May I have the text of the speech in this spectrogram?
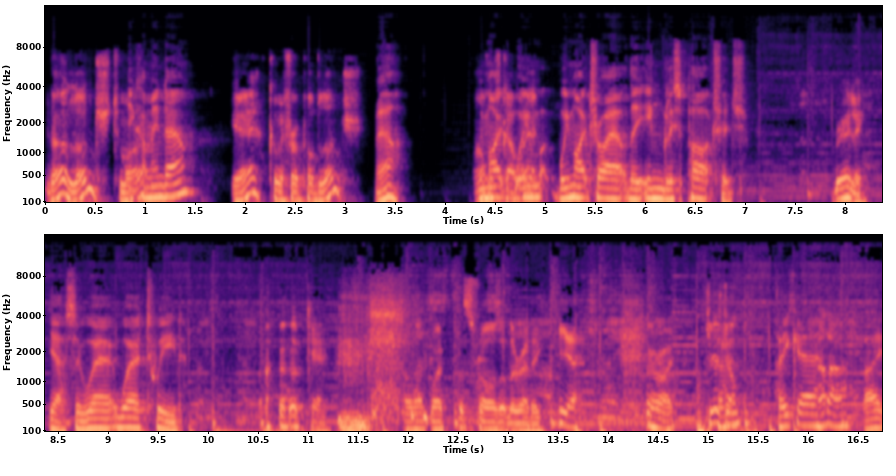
No, lunch tomorrow. You coming down? Yeah, coming for a pub lunch. Yeah. We might, we, we might try out the English partridge. Really? Yeah, so wear, wear tweed. okay. I'll have my plus fours at the ready. Yeah. All right. Cheers, Jon. Take care. Ta-da. Bye.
